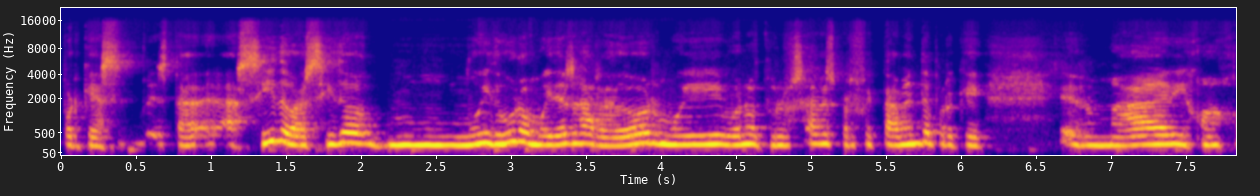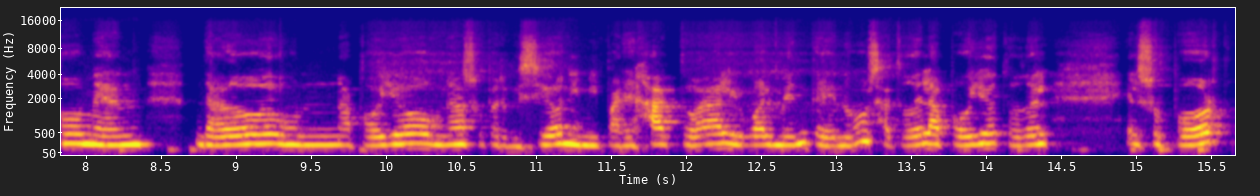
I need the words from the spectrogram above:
porque ha, sido, ha sido muy duro, muy desgarrador, muy, bueno, tú lo sabes perfectamente porque Mar y Juanjo me han dado un apoyo, una supervisión y mi pareja actual igualmente, ¿no? O sea, todo el apoyo, todo el, el support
